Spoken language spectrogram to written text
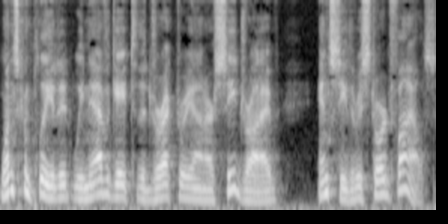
Once completed, we navigate to the directory on our C drive and see the restored files.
